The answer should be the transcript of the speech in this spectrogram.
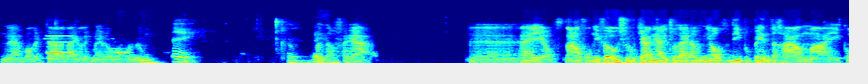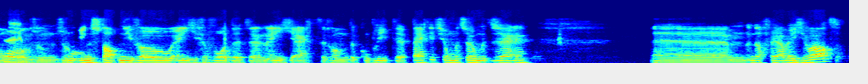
ja, wat ik daar uiteindelijk mee wilde gaan doen. Nee. Oh, ik dacht van ja, uh, hey, je had een aantal niveaus, hoef ik jou niet uit te leggen, ook niet altijd diep op in te gaan, maar je kon nee. gewoon zo'n zo'n instapniveau, eentje gevorderd en eentje echt gewoon de complete package, om het zo maar te zeggen. Um, en dacht van ja, weet je wat,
